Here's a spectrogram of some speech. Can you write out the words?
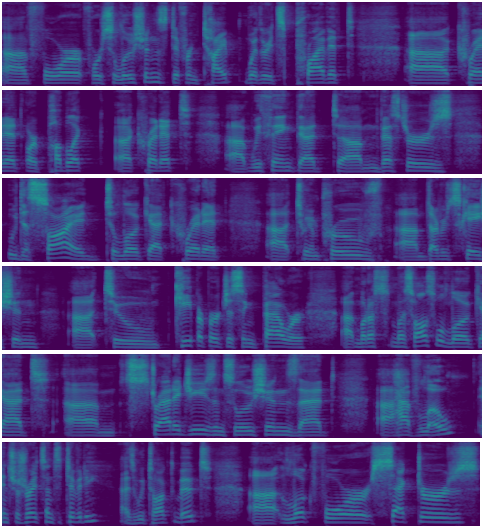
uh, for for solutions different type whether it's private uh, credit or public uh, credit. Uh, we think that um, investors who decide to look at credit uh, to improve um, diversification, uh, to keep a purchasing power, uh, must, must also look at um, strategies and solutions that have low interest rate sensitivity, as we talked about. Look for sectors.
